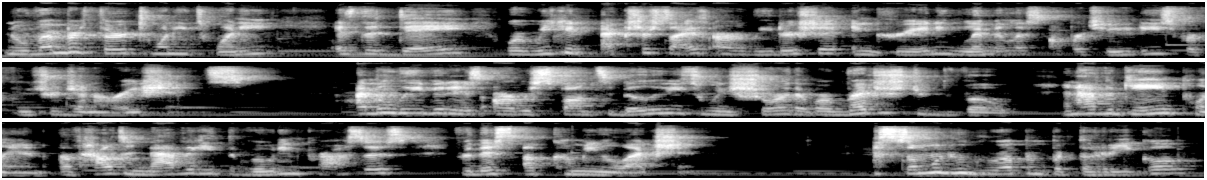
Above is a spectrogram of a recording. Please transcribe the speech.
November 3rd, 2020 is the day where we can exercise our leadership in creating limitless opportunities for future generations. I believe it is our responsibility to ensure that we're registered to vote and have a game plan of how to navigate the voting process for this upcoming election. As someone who grew up in Puerto Rico,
